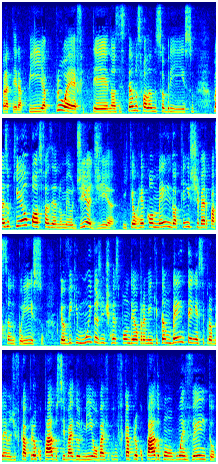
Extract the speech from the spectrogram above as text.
para terapia, para o EFT, nós estamos falando sobre isso, mas o que eu posso fazer no meu dia a dia e que eu recomendo a quem estiver passando por isso, porque eu vi que muita gente respondeu para mim que também tem esse problema de ficar preocupado se vai dormir ou vai ficar preocupado com algum evento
